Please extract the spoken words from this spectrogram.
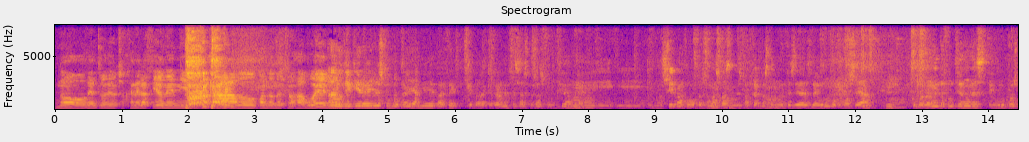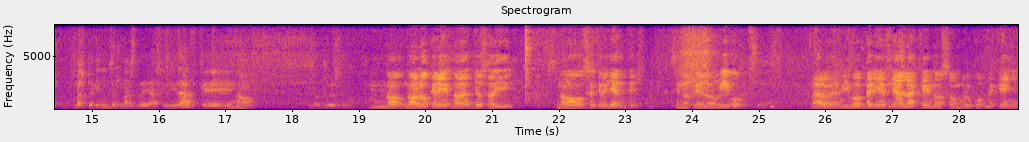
No dentro de ocho generaciones ni en el pasado, cuando nuestros A lo abuelos. que quiero ir es como que a mí me parece que para que realmente esas cosas funcionen y, y- y nos sirvan como personas para Ujú. satisfacer nuestras necesidades de grupo como sean, como realmente funcionan es en grupos más pequeñitos, más de afinidad, que... No, No, tú crees que no. no, no lo creo, no, yo soy, no soy creyente, sino que lo vivo. Sí. Claro, eh, vivo experiencias en las que no son grupos pequeños.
